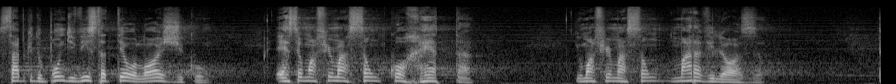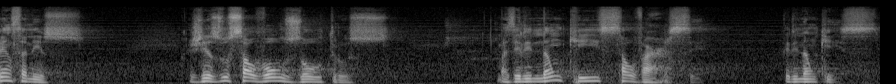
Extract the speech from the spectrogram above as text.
Sabe que do ponto de vista teológico, essa é uma afirmação correta e uma afirmação maravilhosa. Pensa nisso. Jesus salvou os outros, mas ele não quis salvar-se. Ele não quis.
